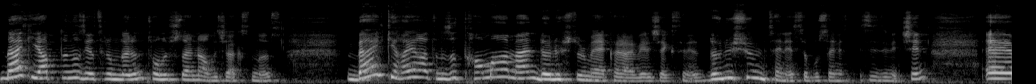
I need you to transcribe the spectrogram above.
belki yaptığınız yatırımların sonuçlarını alacaksınız. Belki hayatınızı tamamen dönüştürmeye karar vereceksiniz. Dönüşüm senesi bu sene sizin için. Ee,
